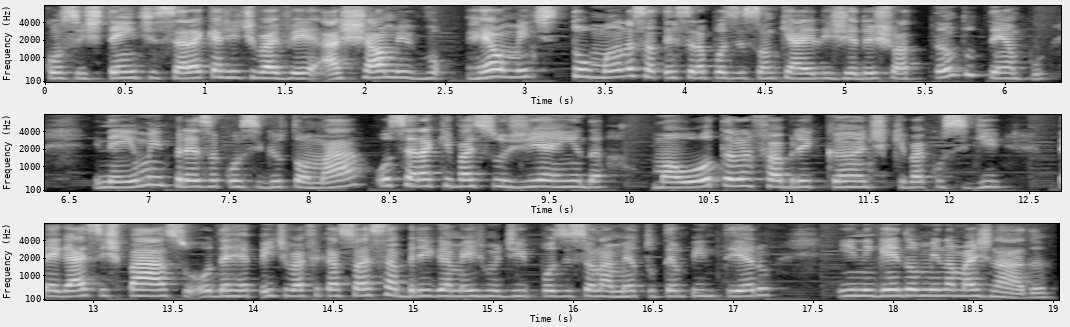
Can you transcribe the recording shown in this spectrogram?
consistente? Será que a gente vai ver a Xiaomi realmente tomando essa terceira posição que a LG deixou há tanto tempo e nenhuma empresa conseguiu tomar? Ou será que vai surgir ainda uma outra fabricante que vai conseguir pegar esse espaço? Ou de repente vai ficar só essa briga mesmo de posicionamento o tempo inteiro e ninguém domina mais nada?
